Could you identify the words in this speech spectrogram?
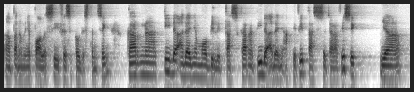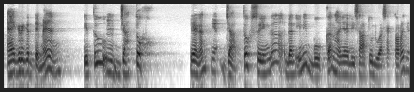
apa namanya policy physical distancing, karena tidak adanya mobilitas, karena tidak adanya aktivitas secara fisik, ya aggregate demand itu Hmm. jatuh, ya kan? Ya. Jatuh sehingga dan ini bukan hanya di satu dua sektor aja,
